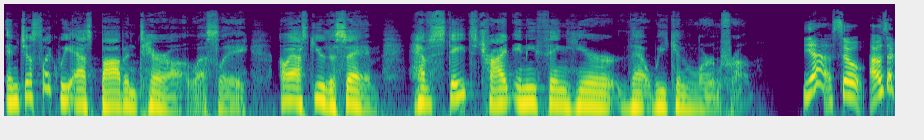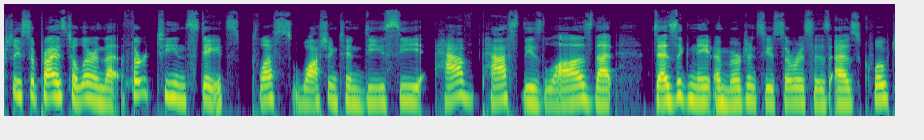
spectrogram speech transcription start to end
And just like we asked Bob and Tara, Leslie, I'll ask you the same. Have states tried anything here that we can learn from? Yeah, so I was actually surprised to learn that 13 states plus Washington, D.C. have passed these laws that designate emergency services as, quote,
